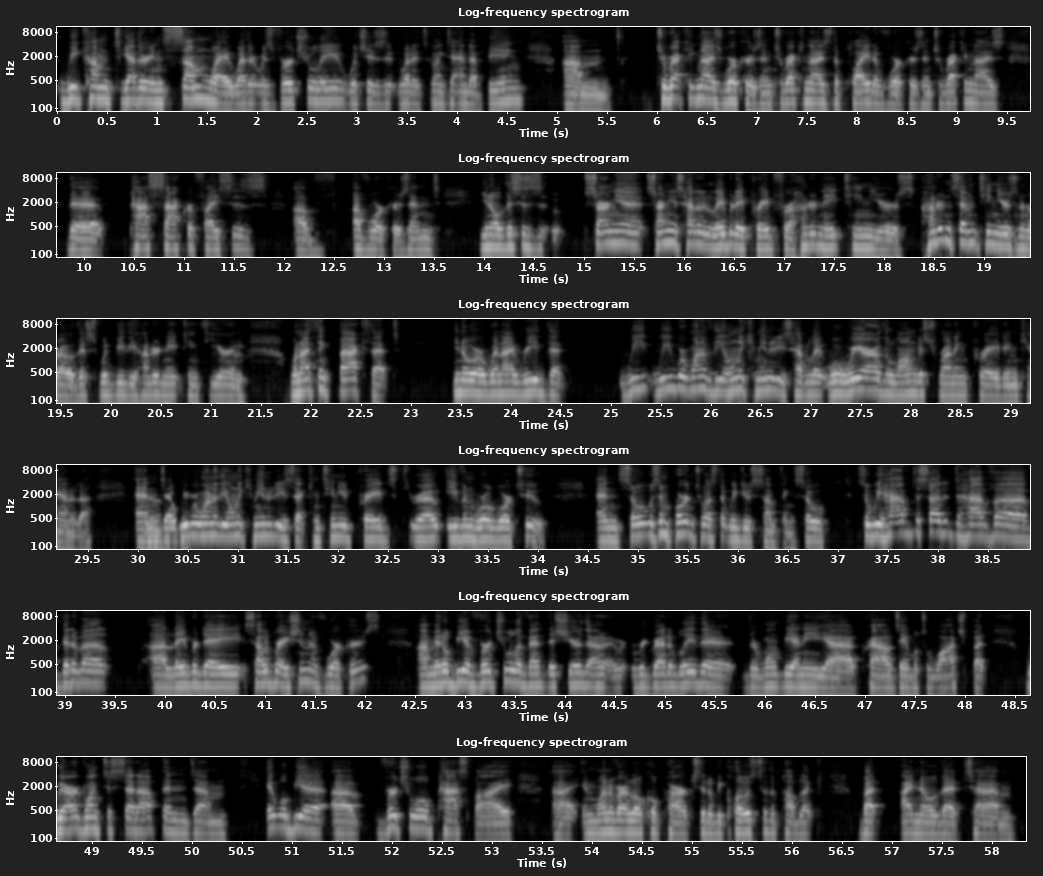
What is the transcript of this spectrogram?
we come together in some way, whether it was virtually, which is what it's going to end up being, um, to recognize workers and to recognize the plight of workers and to recognize the past sacrifices of of workers. And you know, this is Sarnia. Sarnia's had a Labor Day parade for 118 years, 117 years in a row. This would be the 118th year. And when I think back, that you know, or when I read that we we were one of the only communities have late well we are the longest running parade in canada and yeah. uh, we were one of the only communities that continued parades throughout even world war ii and so it was important to us that we do something so so we have decided to have a bit of a, a labor day celebration of workers um, it'll be a virtual event this year. That, regrettably, there there won't be any uh, crowds able to watch, but we are going to set up and um, it will be a, a virtual pass by uh, in one of our local parks. It'll be closed to the public, but I know that um,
